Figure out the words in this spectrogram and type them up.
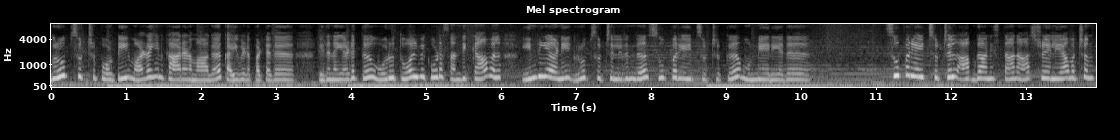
குரூப் சுற்று போட்டி மழையின் காரணமாக கைவிடப்பட்டது. இதனையடுத்து ஒரு தோல்வி கூட சந்திக்காமல் இந்திய அணி குரூப் சுற்றிலிருந்து சூப்பர் எயிட் சுற்றுக்கு முன்னேறியது. சூப்பர் எயிட் சுற்றில் ஆப்கானிஸ்தான் ஆஸ்திரேலியா மற்றும்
